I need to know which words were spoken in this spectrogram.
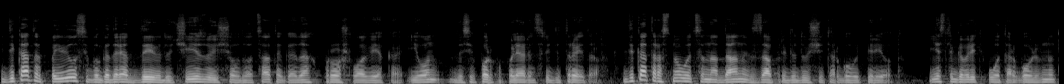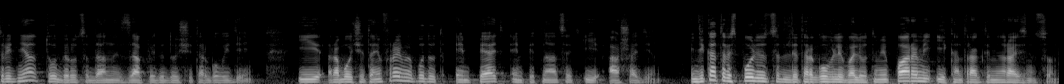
Индикатор появился благодаря Дэвиду Чейзу еще в 20-х годах прошлого века, и он до сих пор популярен среди трейдеров. Индикатор основывается на данных за предыдущий торговый период. Если говорить о торговле внутри дня, то берутся данные за предыдущий торговый день. И рабочие таймфреймы будут M5, M15 и H1. Индикатор используется для торговли валютными парами и контрактами на разницу.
